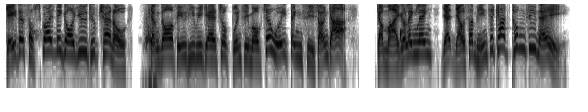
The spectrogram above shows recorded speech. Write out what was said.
記得 subscribe 呢個 YouTube channel，更多 Feel TV 嘅足本節目將會定時上架，撳埋個鈴鈴，一有新片即刻通知你。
